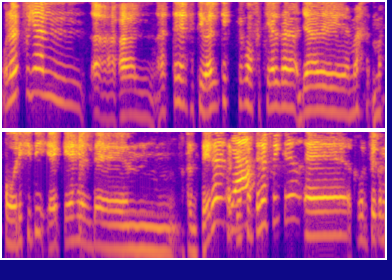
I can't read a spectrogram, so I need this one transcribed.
Una vez fui al, a, a, este festival, que es como festival de, ya de más, más Publicity, eh, que es el de um, Frontera. ¿Ya? Frontera fui, creo. Eh, fui con,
